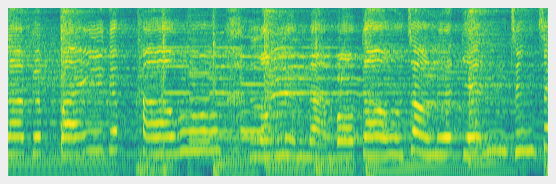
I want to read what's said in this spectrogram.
แล้วก็ไปกับเขา ลงลืมน้ำบ่เก่าเจ้าเลือดเย็นถึงใจ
